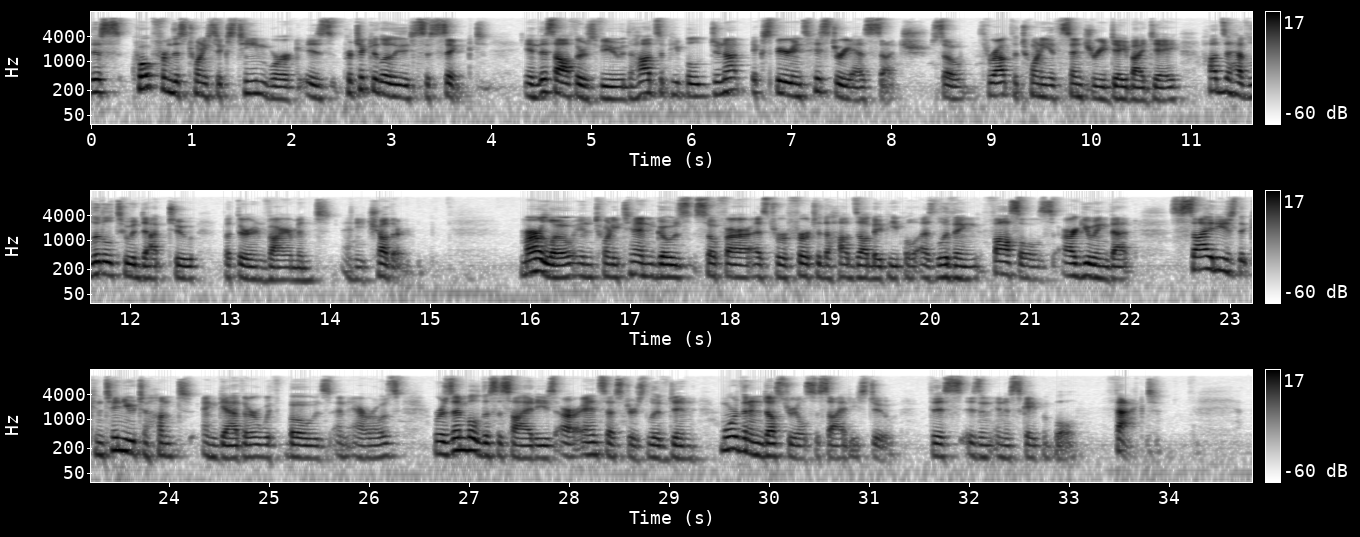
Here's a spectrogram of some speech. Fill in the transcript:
This quote from this 2016 work is particularly succinct. In this author's view, the Hadza people do not experience history as such, so throughout the 20th century, day by day, Hadza have little to adapt to but their environment and each other. Marlowe in 2010 goes so far as to refer to the Hadzabe people as living fossils, arguing that societies that continue to hunt and gather with bows and arrows resemble the societies our ancestors lived in more than industrial societies do. This is an inescapable fact.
